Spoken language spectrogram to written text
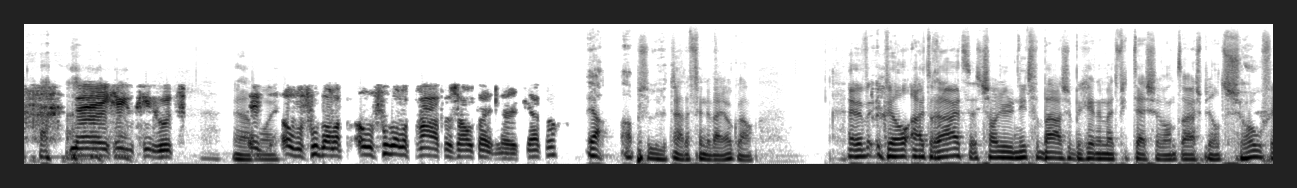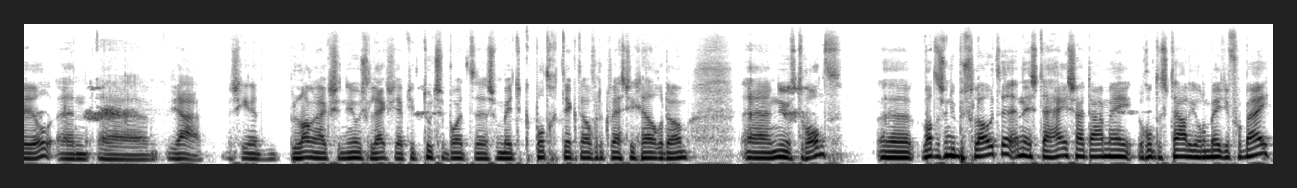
nee, ging, ging goed. Ja, Ik- mooi. over, voetballen, over voetballen praten is altijd leuk, ja toch? Ja, absoluut. Ja, dat vinden wij ook wel. En ik wil uiteraard, het zal jullie niet verbazen, beginnen met Vitesse. Want daar speelt zoveel. En eh, ja, misschien het belangrijkste nieuws, Lex. Je hebt je toetsenbord eh, zo'n beetje kapot getikt over de kwestie Gelderdoom. Eh, nu is het rond. Eh, wat is er nu besloten? En is de heisa daarmee rond het stadion een beetje voorbij?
